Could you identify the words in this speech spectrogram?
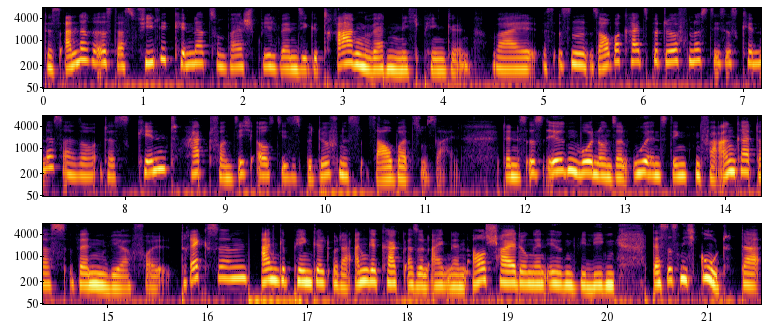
Das andere ist, dass viele Kinder zum Beispiel, wenn sie getragen werden, nicht pinkeln, weil es ist ein Sauberkeitsbedürfnis dieses Kindes. Also das Kind hat von sich aus dieses Bedürfnis, sauber zu sein. Denn es ist irgendwo in unseren Urinstinkten verankert, dass wenn wir voll Dreck sind, angepinkelt oder angekackt, also in eigenen Ausscheidungen irgendwie liegen, das ist nicht gut. Da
